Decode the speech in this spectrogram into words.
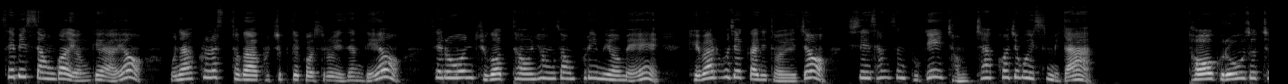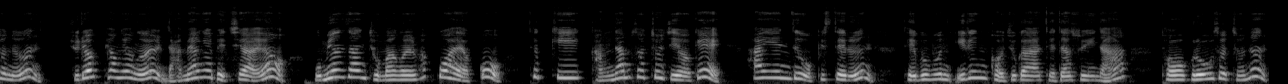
세빛섬과 연계하여 문화 클러스터가 구축될 것으로 예상되어 새로운 주거타운 형성 프리미엄에 개발 호재까지 더해져 시세 상승폭이 점차 커지고 있습니다. 더 그로우 서초는 주력 평형을 남향에 배치하여 우면산 조망을 확보하였고 특히 강남 서초 지역의 하이엔드 오피스텔은 대부분 1인 거주가 대다수이나 더 그로우 서초는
